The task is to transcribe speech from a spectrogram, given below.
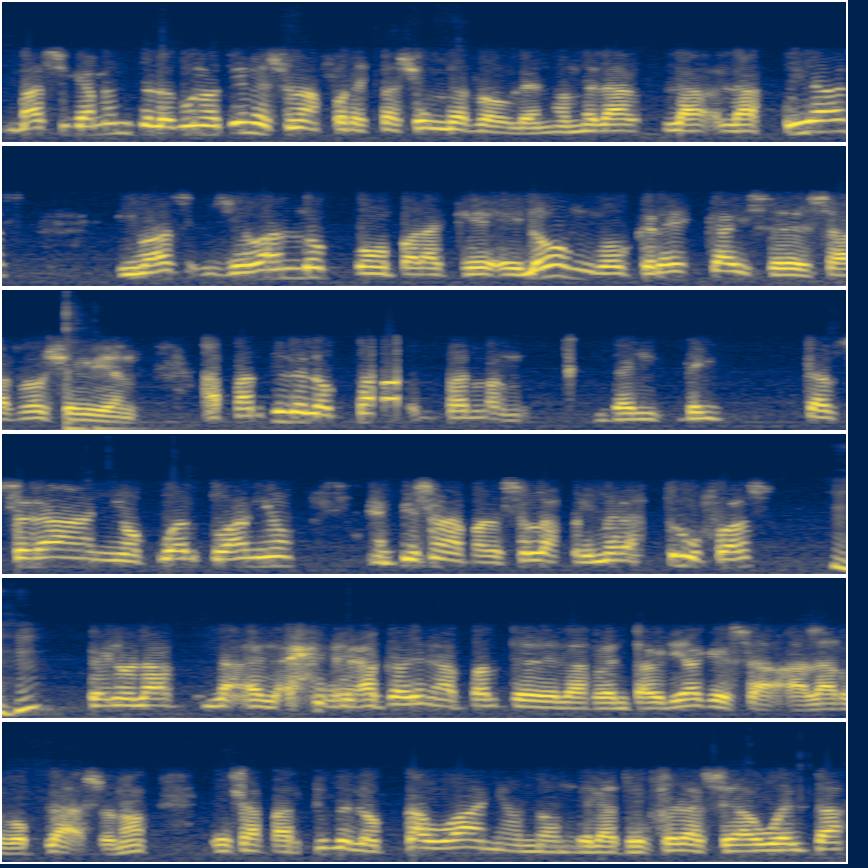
básicamente lo que uno tiene es una forestación de robles, en donde la- la- las cuidas y vas llevando como para que el hongo crezca y se desarrolle bien. A partir del octavo, perdón, del, del tercer año, cuarto año, empiezan a aparecer las primeras trufas, pero la, la- la- acá viene la parte de la rentabilidad que es a, a largo plazo, ¿no? Es a partir del octavo año en donde la trufera se da vuelta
